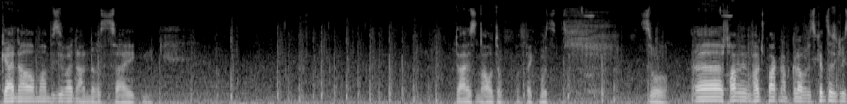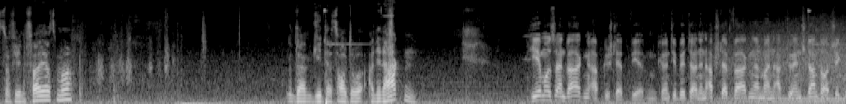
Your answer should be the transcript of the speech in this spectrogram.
gerne auch mal ein bisschen was anderes zeigen. Da ist ein Auto, was weg muss. So. Äh, Strafe wegen Falschparken abgelaufen. Das Kennzeichen kriegst du auf jeden Fall erstmal. Und dann geht das Auto an den Haken. Hier muss ein Wagen abgeschleppt werden. Könnt ihr bitte einen Abschleppwagen an meinen aktuellen Standort schicken?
